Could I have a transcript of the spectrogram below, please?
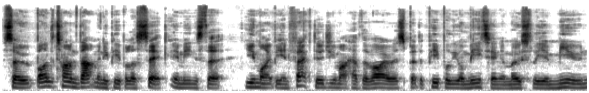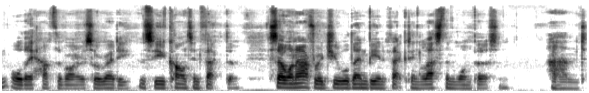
So by the time that many people are sick, it means that you might be infected, you might have the virus, but the people you're meeting are mostly immune or they have the virus already, and so you can't infect them. So on average, you will then be infecting less than one person, and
